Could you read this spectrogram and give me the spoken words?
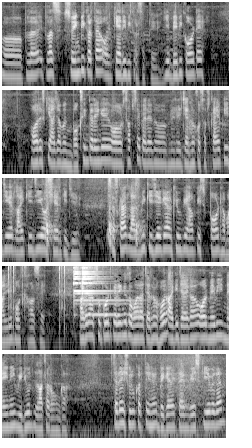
प्लस स्विंग भी करता है और कैरी भी कर सकते हैं। ये बेबी कोट है और इसकी आज हम अनबॉक्सिंग करेंगे। और सबसे पहले तो मेरे चैनल को सब्सक्राइब कीजिए लाइक कीजिए और शेयर कीजिए। सब्सक्राइब लाजमी कीजिएगा, क्योंकि आपकी सपोर्ट हमारे लिए बहुत ख़ास है। अगर आप सपोर्ट करेंगे तो हमारा चैनल और आगे जाएगा और मैं भी नई नई वीडियो लाता रहूँगा। चलिए शुरू करते हैं, बगैर टाइम वेस्ट किए बगैर,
